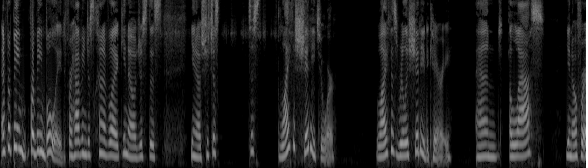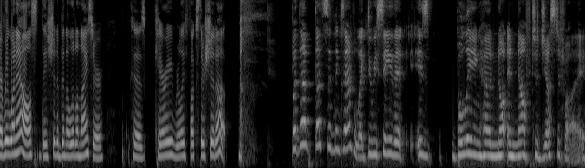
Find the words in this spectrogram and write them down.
And for being for being bullied for having just kind of like you know just this you know she's just just life is shitty to her. Life is really shitty to carrie. And alas you know for everyone else they should have been a little nicer because carrie really fucks their shit up. But that that's an example. Like do we see that is bullying her not enough to justify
